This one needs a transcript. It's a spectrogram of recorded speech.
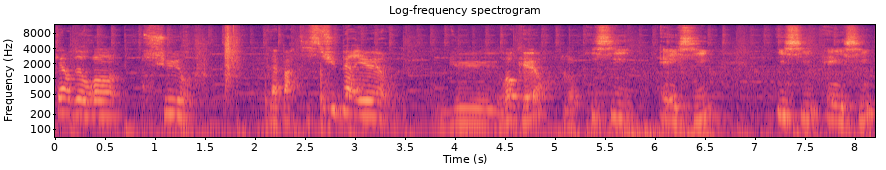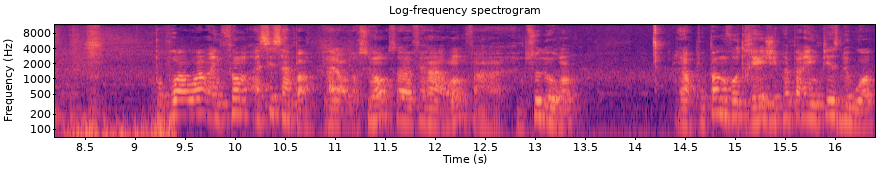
quart de rond sur la partie supérieure du rocker, donc ici et ici, ici et ici, pour pouvoir avoir une forme assez sympa. Alors forcément ça va faire un rond, enfin un pseudo rond. Alors pour pas me vautrer, j'ai préparé une pièce de bois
